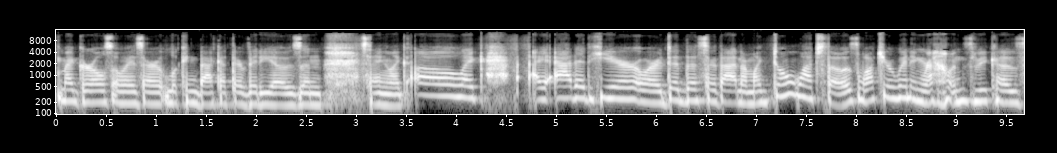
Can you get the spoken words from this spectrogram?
my girls always are looking back at their videos and saying like, oh, like I added here or did this or that. And I'm like, don't watch those, watch your winning rounds because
